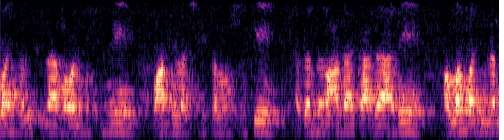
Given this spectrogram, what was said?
اللهم اعز الاسلام والمسلمين واذل الشرك والمشركين ودمر اعداءك اعداء الدين اللهم اجعل لنا خلافه راشده اللهم اجعل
